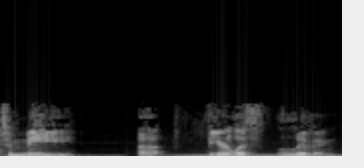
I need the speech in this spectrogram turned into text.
to me, uh, fearless living,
